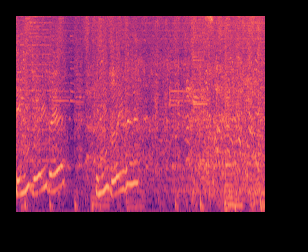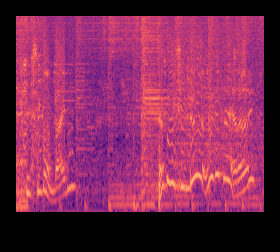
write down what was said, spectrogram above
Can you believe that? Can you believe that? Is she gonna bite him? That's what she's doing. Look at that, honey.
